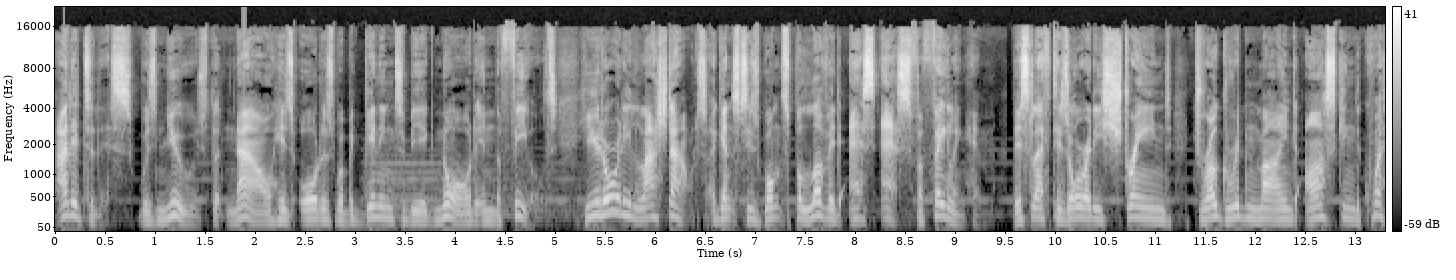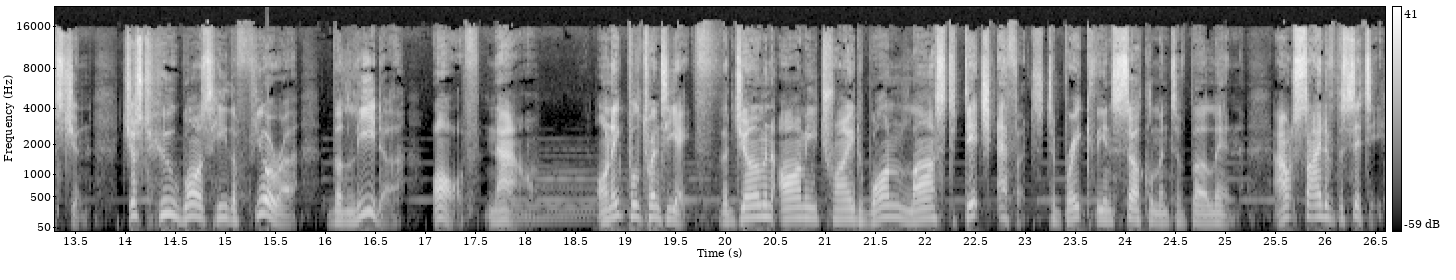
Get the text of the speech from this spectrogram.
Added to this was news that now his orders were beginning to be ignored in the field. He had already lashed out against his once beloved SS for failing him. This left his already strained, drug ridden mind asking the question just who was he the Fuhrer, the leader of now? On April 28th, the German army tried one last ditch effort to break the encirclement of Berlin. Outside of the city,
